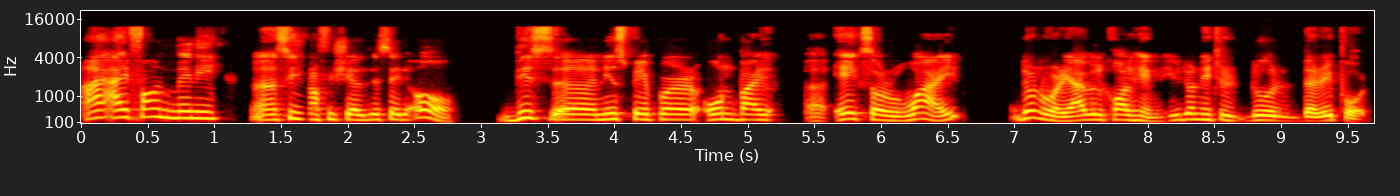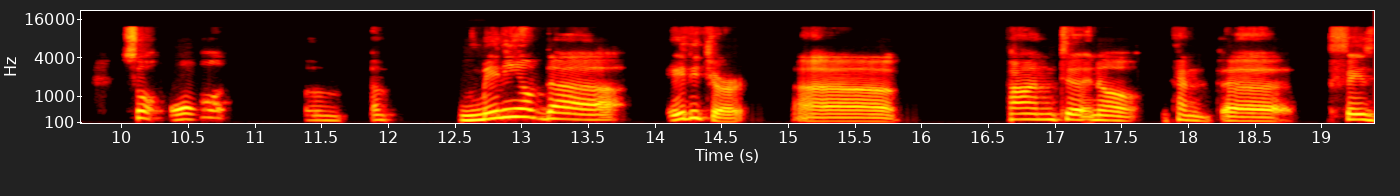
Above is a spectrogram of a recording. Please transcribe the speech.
I, I found many uh, senior officials they said oh this uh, newspaper owned by uh, x or y don't worry i will call him. You don't need to do the report. So all um, um, many of the editor uh, can't uh, you know can't face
